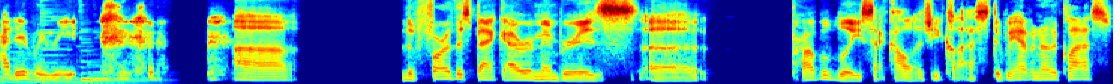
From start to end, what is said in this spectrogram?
How did we meet? uh, the farthest back I remember is uh, probably psychology class. Did we have another class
